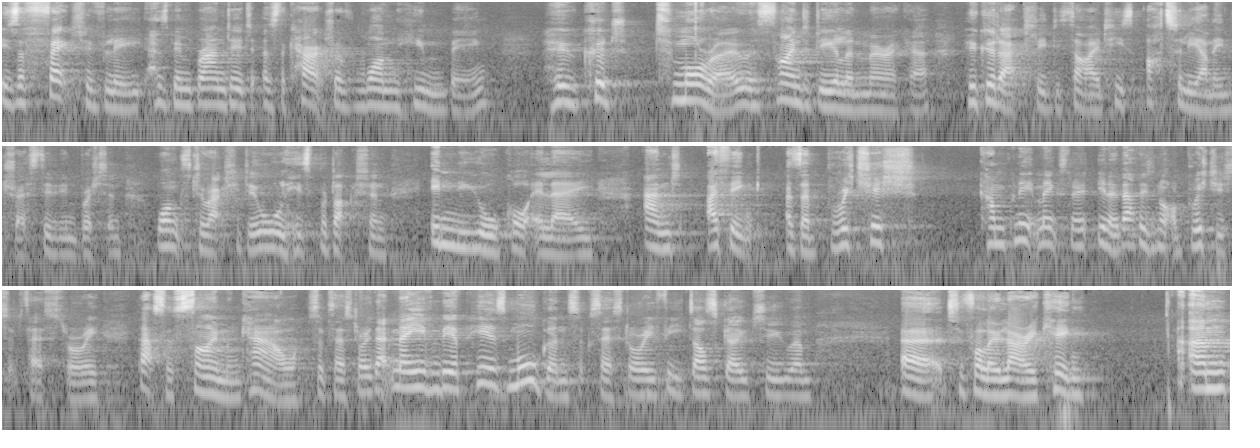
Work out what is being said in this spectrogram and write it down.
is effectively has been branded as the character of one human being, who could tomorrow has signed a deal in America, who could actually decide he's utterly uninterested in Britain, wants to actually do all his production in New York or LA. And I think as a British company, it makes no, you know, that is not a British success story. That's a Simon Cowell success story. That may even be a Piers Morgan success story if he does go to, um, uh, to follow Larry King. Um,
